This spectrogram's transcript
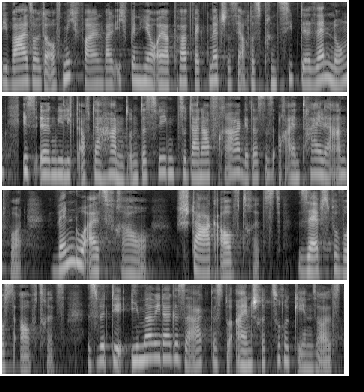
die Wahl sollte auf mich fallen, weil ich bin hier euer Perfect Match, das ist ja auch das Prinzip der Sendung, ist irgendwie liegt auf der Hand. Und deswegen zu deiner Frage, das ist auch ein Teil der Antwort. Wenn du als Frau stark auftrittst, selbstbewusst auftrittst, es wird dir immer wieder gesagt, dass du einen Schritt zurückgehen sollst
